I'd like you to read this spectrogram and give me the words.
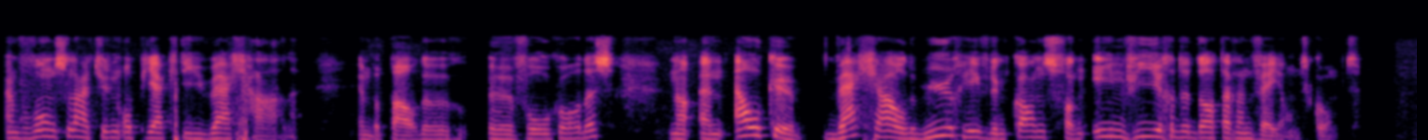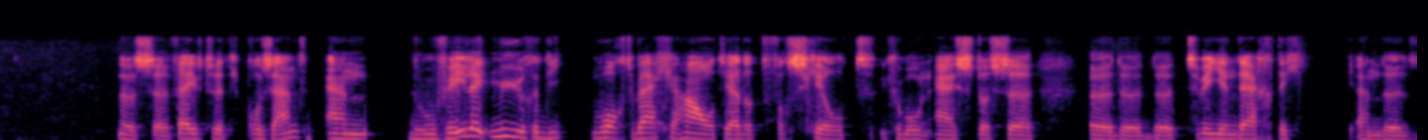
en vervolgens laat je een object die weghalen in bepaalde eh, volgordes. Nou, en elke weghaalde muur heeft een kans van 1 vierde dat er een vijand komt. Dus eh 25%. En de hoeveelheid muren die wordt weggehaald, ja, dat verschilt gewoon eens tussen eh, de, de 32 en de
